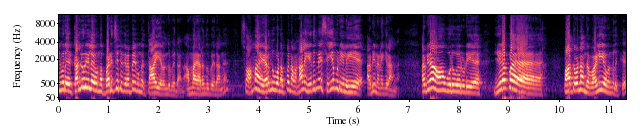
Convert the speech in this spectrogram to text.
இவர் கல்லூரியில் இவங்க படிச்சுட்டு இருக்கிறப்ப இவங்க தாய் இறந்து போயிட்டாங்க. அம்மா இறந்து போயிட்டாங்க. ஸோ அம்மா இறந்து போனப்போ நம்மளால் எதுவுமே செய்ய முடியலையே அப்படின்னு நினைக்கிறாங்க. அப்படின்னா ஒருவருடைய இறப்பை பார்த்தோன்னே அந்த வழி அவங்களுக்கு.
